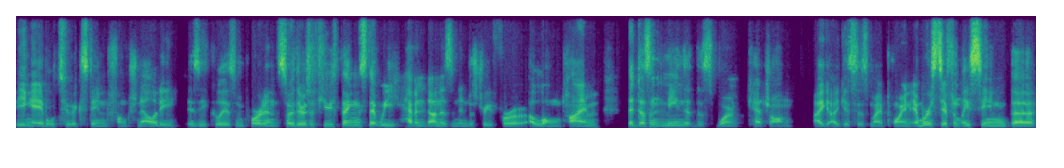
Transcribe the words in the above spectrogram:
being able to extend functionality is equally as important. So there's a few things that we haven't done as an industry for a long time. That doesn't mean that this won't catch on, I, I guess is my point. And we're definitely seeing the,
